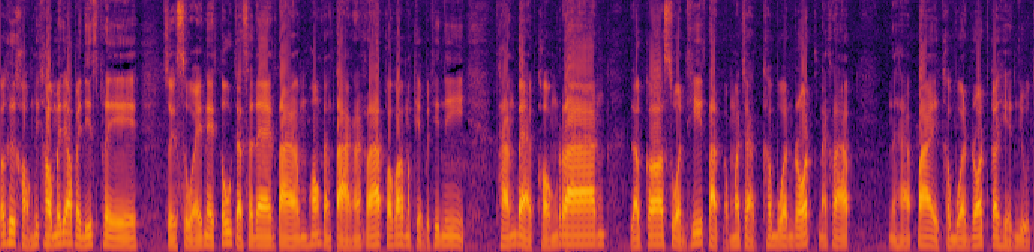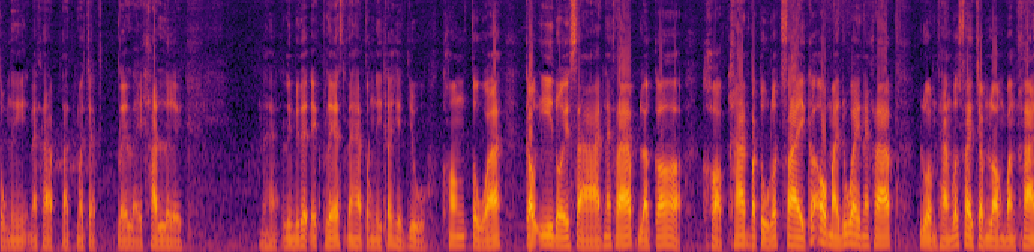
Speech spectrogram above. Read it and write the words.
ก็คือของที่เขาไม่ได้เอาไปดิสเพลย์สวยๆ ในตู้จัดแสดงตามห้องต่างๆนะครับเขาก็มาเก็บไว้ที่นี่ ทั้งแบบของราง แล้วก็ส่วนที่ตัดออกมาจากขบวนรถนะครับนะฮะป้ายขบวนรถก็เห็นอยู่ตรงนี้นะครับ ตัดมาจากหลาย ๆ คันเลยนะฮะ Limited Express นะฮะ ตรงนี้ก็เห็นอยู่ห้องตัว๋วเก้าอี้โดยสารนะครับ แล้วก็ขอบข้างประตูรถไฟก็เอามาด้วยนะครับ รวมทางรถไฟจำลองบางคัน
